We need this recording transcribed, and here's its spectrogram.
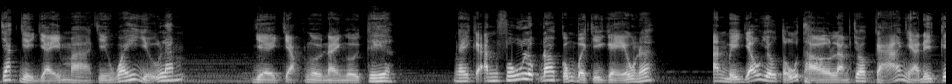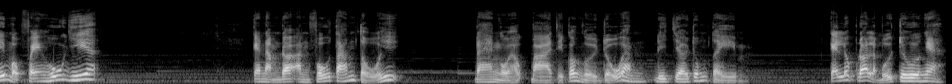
Chắc vì vậy mà chị quấy dữ lắm. Về chọc người này người kia, Ngay cả anh Phú lúc đó cũng bị chị ghẹo nữa. Anh bị giấu vô tủ thờ Làm cho cả nhà đi kiếm một phen hú vía. Cái năm đó anh Phú 8 tuổi, Đang ngồi học bài thì có người rủ anh đi chơi trốn tìm. Cái lúc đó là buổi trưa nha,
